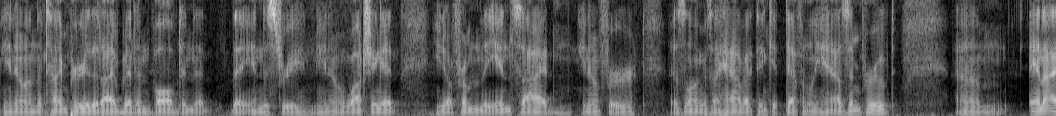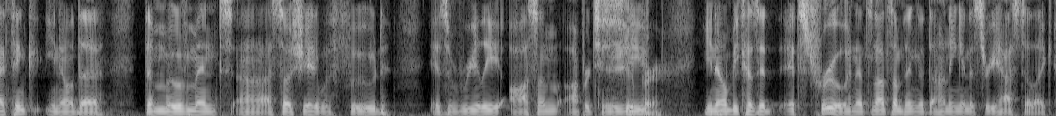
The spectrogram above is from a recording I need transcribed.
you know, in the time period that I've been involved in the, the industry, you know, watching it, you know, from the inside, you know, for as long as I have, I think it definitely has improved. Um, and I think, you know, the, the movement uh, associated with food is a really awesome opportunity. Super you know, because it it's true and it's not something that the hunting industry has to like,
